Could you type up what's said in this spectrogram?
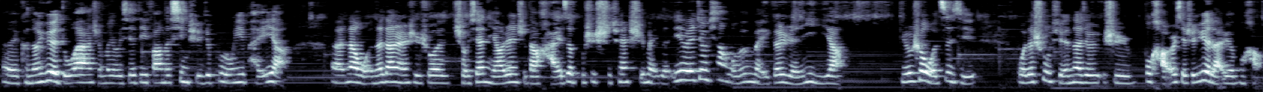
呃，可能阅读啊什么有些地方的兴趣就不容易培养。呃，那我呢，当然是说，首先你要认识到孩子不是十全十美的，因为就像我们每个人一样，比如说我自己，我的数学呢就是不好，而且是越来越不好。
